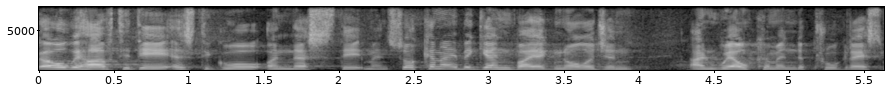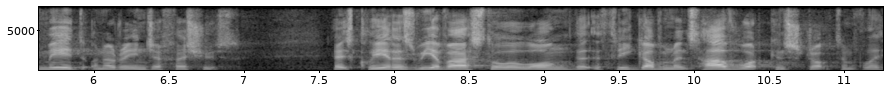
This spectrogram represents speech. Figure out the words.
all we have today is to go on this statement. So can I begin by acknowledging and welcoming the progress made on a range of issues? It's clear, as we have asked all along, that the three governments have worked constructively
